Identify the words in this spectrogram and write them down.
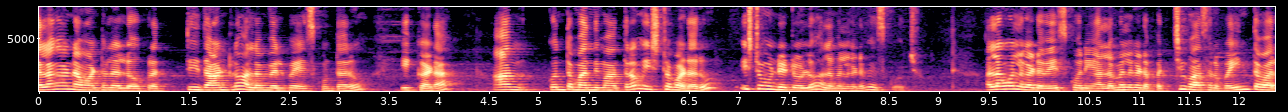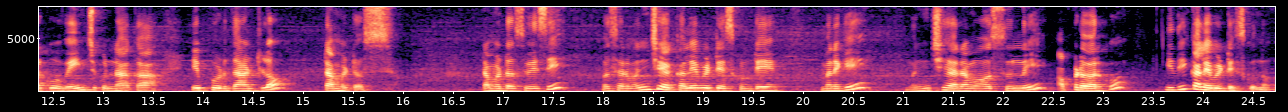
తెలంగాణ వంటలలో ప్రతి దాంట్లో అల్లం వెల్లిపాయ వేసుకుంటారు. ఇక్కడ కొంతమంది మాత్రం ఇష్టపడరు. ఇష్టం ఉండేటోళ్ళు అల్లం వెల్లిగడ్డ వేసుకోవచ్చు. అల్లం వెల్లిగడ్డ వేసుకొని అల్లం వెల్లిగడ్డ పచ్చి వాసన పోయేంత వరకు వేయించుకున్నాక ఇప్పుడు దాంట్లో టమాటోస్. టమాటోస్ వేసి ఒకసారి మంచిగా కలియబెట్టేసుకుంటే మనకి మంచి అరమ వస్తుంది. అప్పటి వరకు ఇది కలియబెట్టేసుకుందాం.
